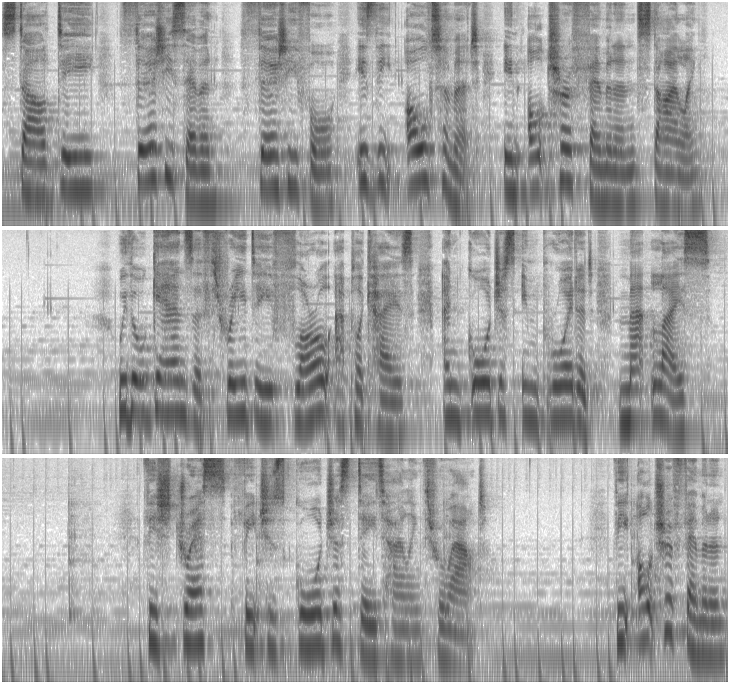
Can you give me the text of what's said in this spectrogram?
Style D3734 is the ultimate in ultra feminine styling. With organza 3D floral appliques and gorgeous embroidered matte lace, this dress features gorgeous detailing throughout. The ultra feminine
